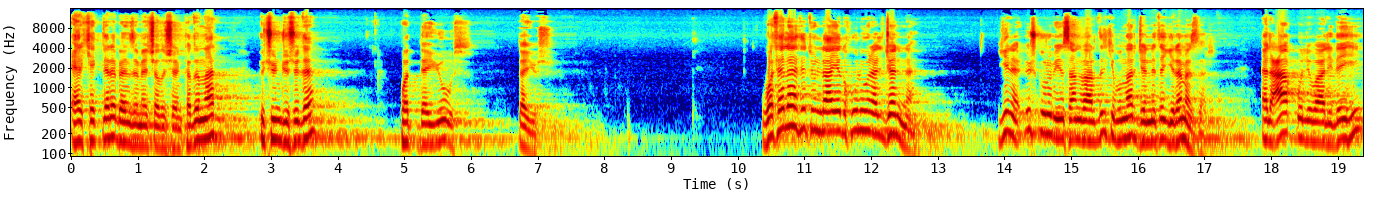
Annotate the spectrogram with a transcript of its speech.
Erkeklere benzemeye çalışan kadınlar. Üçüncüsü de ve deyyus, deyyus. Ve thelâfetun lâ yedhulûnel cenne. Yine üç grup insan vardır ki bunlar cennete giremezler. El-âkku li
